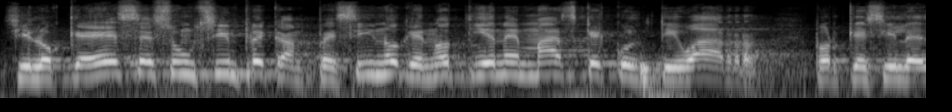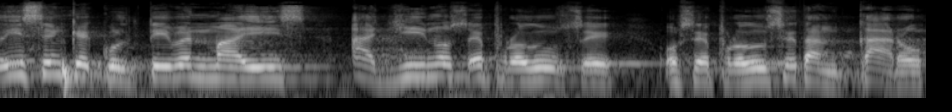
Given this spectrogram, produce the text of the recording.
si lo que es es un simple campesino que no tiene más que cultivar, porque si le dicen que cultiven maíz, allí no se produce o se produce tan caro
